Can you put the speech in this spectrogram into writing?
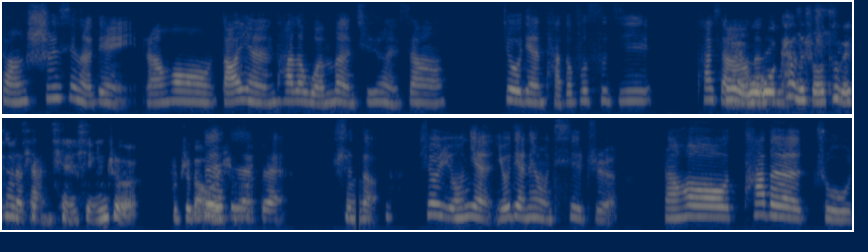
常诗性的电影，然后导演他的文本其实很像，就有点塔科夫斯基他想我我看的时候特别像潜潜行者，不知道对为什么。对对，是嗯的，就有点有点那种气质。然后他的主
